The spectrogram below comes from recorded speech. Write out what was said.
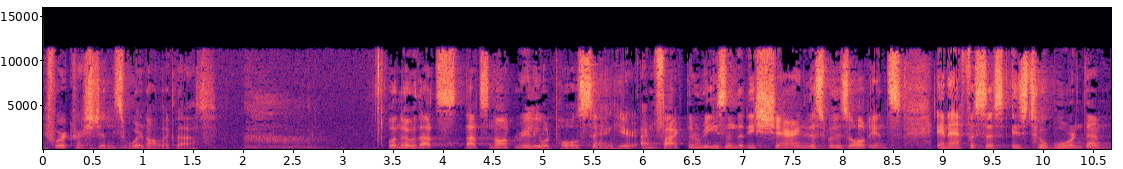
If we're Christians, we're not like that. Well, no, that's, that's not really what Paul's saying here. In fact, the reason that he's sharing this with his audience in Ephesus is to warn them.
